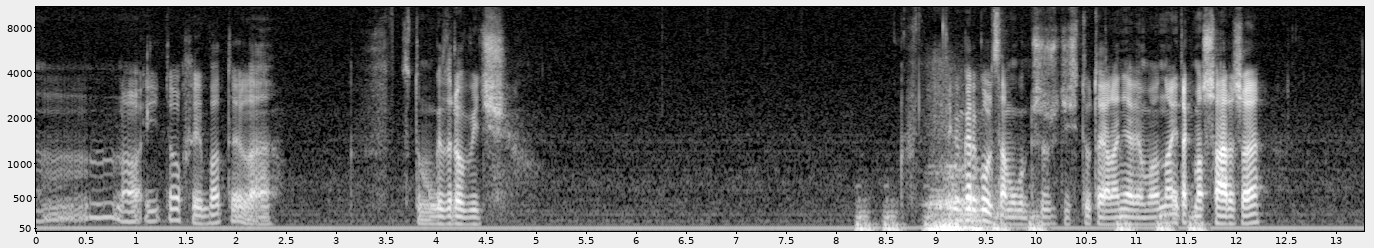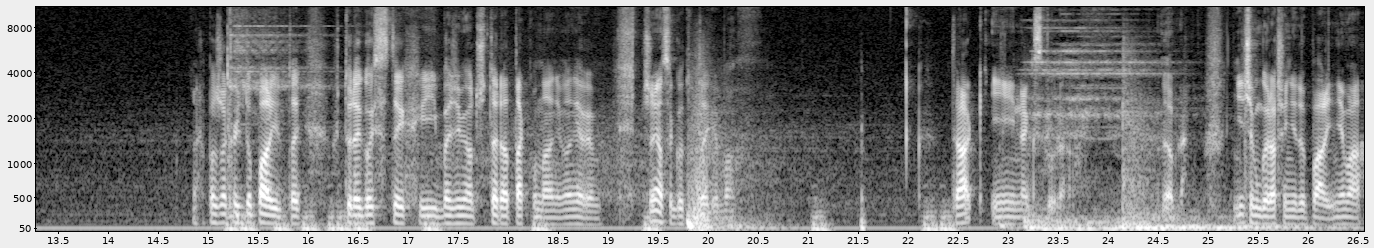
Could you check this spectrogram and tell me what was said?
Mm, No i to chyba tyle. Co tu mogę zrobić? Tego gargulca mógłbym przerzucić tutaj, ale nie wiem, bo no i tak ma szarże. No Chyba, że jakoś dopali tutaj któregoś z tych i będzie miał 4 ataku na nim, no nie wiem. Przeniosę go tutaj chyba. Tak i nextura. Dobra. Niczym go raczej nie dopali. Nie ma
